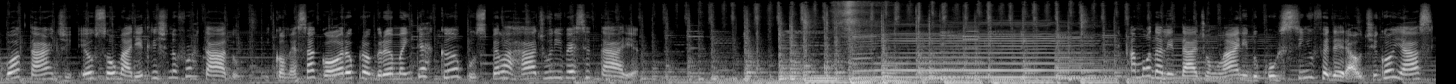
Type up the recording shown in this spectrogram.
boa tarde. Eu sou Maria Cristina Furtado e começa agora o programa Intercampus pela Rádio Universitária. A modalidade online do Cursinho Federal de Goiás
